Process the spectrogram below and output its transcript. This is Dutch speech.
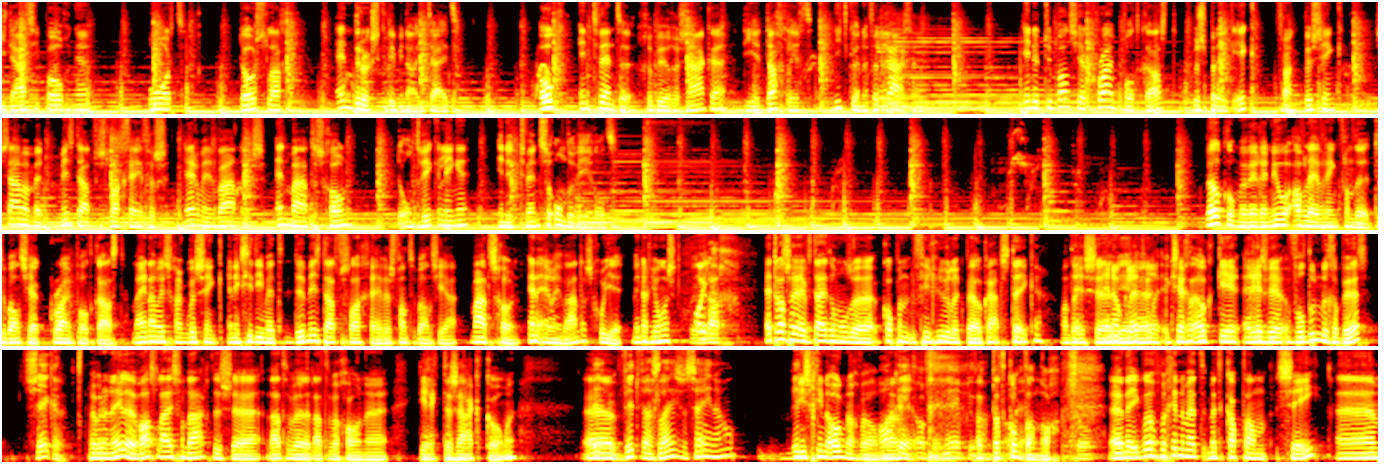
liquidatiepogingen, moord, doodslag en drugscriminaliteit. Ook in Twente gebeuren zaken die het daglicht niet kunnen verdragen. In de Tubantia Crime Podcast bespreek ik, Frank Bussink, samen met misdaadverslaggevers Erwin Waanders en Maarten Schoon de ontwikkelingen in de Twentse onderwereld. Welkom bij weer een nieuwe aflevering van de Tubantia Crime Podcast. Mijn naam is Frank Bussink en ik zit hier met de misdaadverslaggevers van Tubantia, Maarten Schoon en Erwin Waanders. Goedemiddag jongens. Goeiedag. Het was weer even tijd om onze koppen figuurlijk bij elkaar te steken. Want er is eh, En ook weer, eh, letterlijk. ik zeg het elke keer, er is weer voldoende gebeurd. Zeker. We hebben een hele waslijst vandaag, dus eh, laten, we, laten we gewoon eh, direct ter zake komen. Eh, Wit- Witwaslijst, wat zei je nou? Wit- misschien ook nog wel, Oké, maar oké. nee, dat, dat komt dan nog. Eh, nee, ik wil even beginnen met, met kaptan C. Ehm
